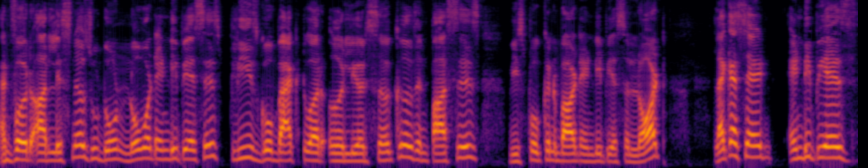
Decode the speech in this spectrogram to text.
And for our listeners who don't know what NDPS is, please go back to our earlier circles and passes. We've spoken about NDPS a lot. Like I said, NDPS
